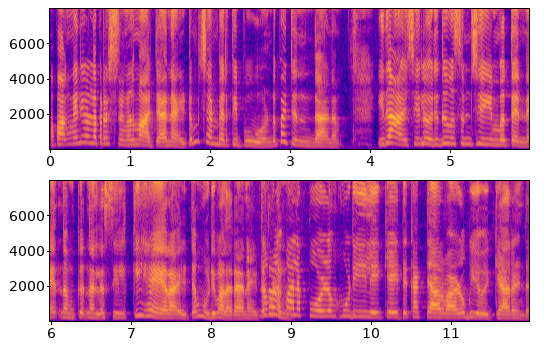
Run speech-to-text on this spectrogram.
അപ്പോൾ അങ്ങനെയുള്ള പ്രശ്നങ്ങൾ മാറ്റാനായിട്ടും ചെമ്പരത്തി പൂവ് കൊണ്ട് പറ്റുന്നതാണ്. ഇത് ആഴ്ചയിൽ ഒരു ദിവസം ചെയ്യുമ്പോൾ തന്നെ നമുക്ക് നല്ല സിൽക്കി ഹെയർ ആയിട്ട് മുടി വളരാനായിട്ട് തുടങ്ങും. പലപ്പോഴും മുടിയിലേക്കായിട്ട് കറ്റാർവാഴ ഉപയോഗിക്കാറുണ്ട്.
